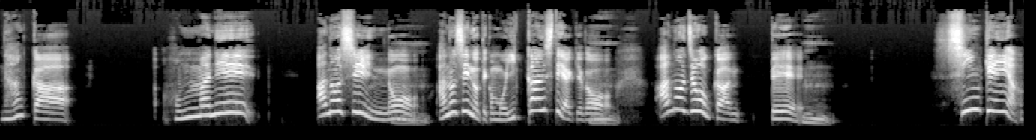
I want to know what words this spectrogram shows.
なんか、ほんまに、あのシーンの、うんあのシーンのっていうかもう一貫してやけど、あのジョーカーってうん。う、ん。真剣やん。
